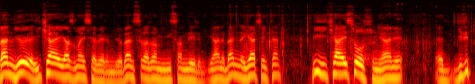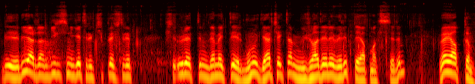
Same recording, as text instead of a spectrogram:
ben diyor ya hikaye yazmayı severim diyor. Ben sıradan bir insan değilim. Yani ben de gerçekten bir hikayesi olsun yani e, gidip bir bir yerden birisini getirip çiftleştirip işte ürettim demek değil. Bunu gerçekten mücadele verip de yapmak istedim ve yaptım.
